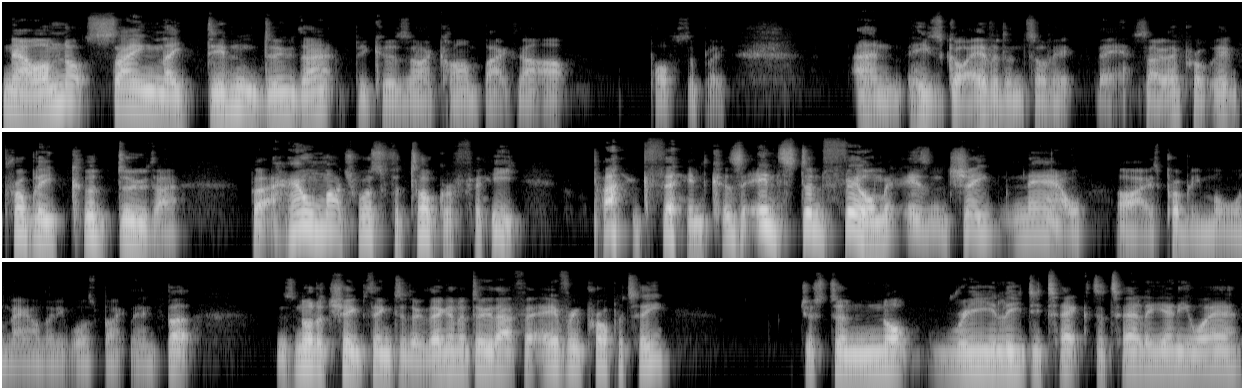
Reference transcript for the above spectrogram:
Now, I'm not saying they didn't do that because I can't back that up, possibly. And he's got evidence of it there. So they probably, it probably could do that. But how much was photography back then? Because instant film isn't cheap now. Oh, it's probably more now than it was back then. But it's not a cheap thing to do. They're going to do that for every property just to not really detect a telly anywhere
